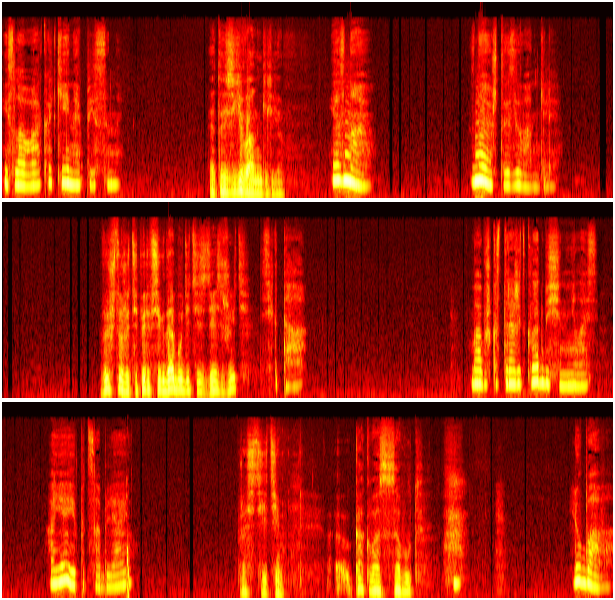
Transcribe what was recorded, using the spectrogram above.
И слова какие написаны. Это из Евангелия. Я знаю. Знаю, что из Евангелия. Вы что же, теперь всегда будете здесь жить? Всегда. Бабушка сторожить кладбище нанялась, а я ей подсобляю. Простите, как вас зовут? Любава.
